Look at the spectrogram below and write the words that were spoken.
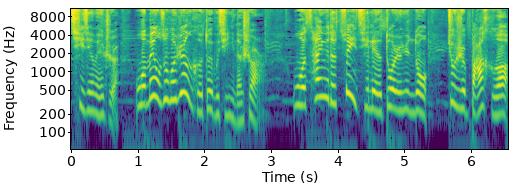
迄今为止，我没有做过任何对不起你的事儿。我参与的最激烈的多人运动就是拔河。”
